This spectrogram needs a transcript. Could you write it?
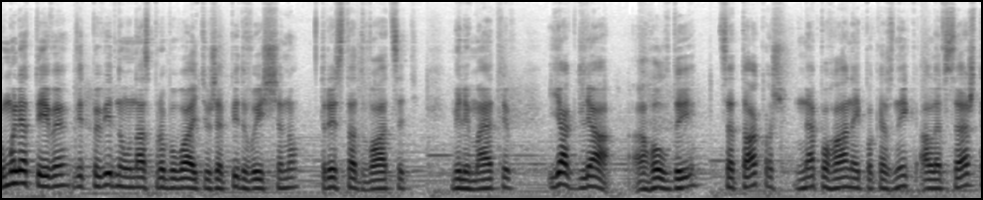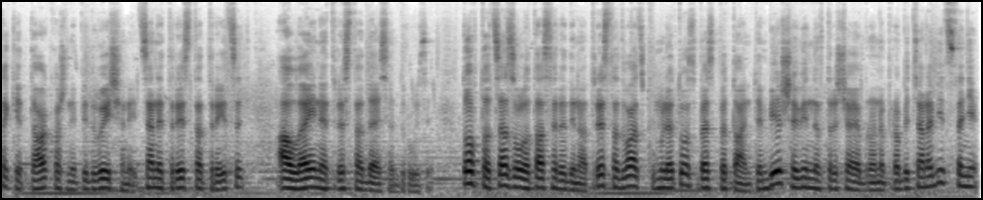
Кумулятиви, відповідно, у нас пробувають вже підвищено 320 мм. Як для голди, це також непоганий показник, але все ж таки також не підвищений. Це не 330, але й не 310, друзі. Тобто це золота середина. 320 кумулятос без питань. Тим більше він не втрачає бронепробиття на відстані.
